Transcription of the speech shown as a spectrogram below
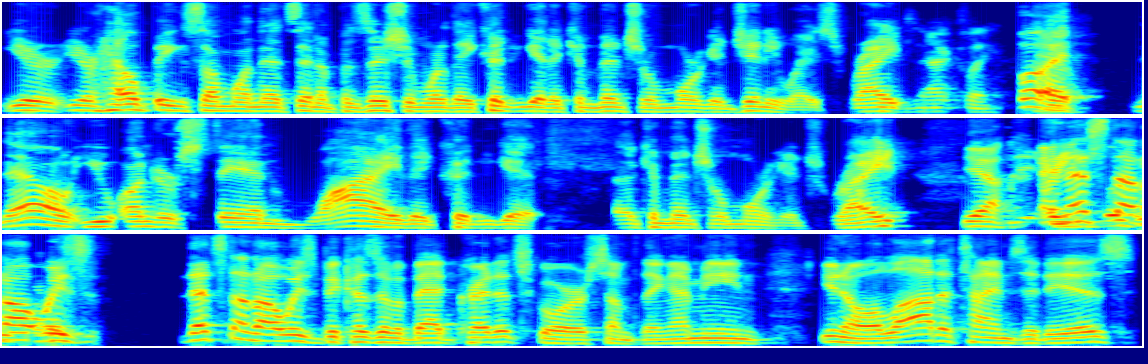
you're you're helping someone that's in a position where they couldn't get a conventional mortgage anyways, right? Exactly. But yeah now you understand why they couldn't get a conventional mortgage, right? Yeah, Are and that's not always that's not always because of a bad credit score or something. I mean, you know, a lot of times it is.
